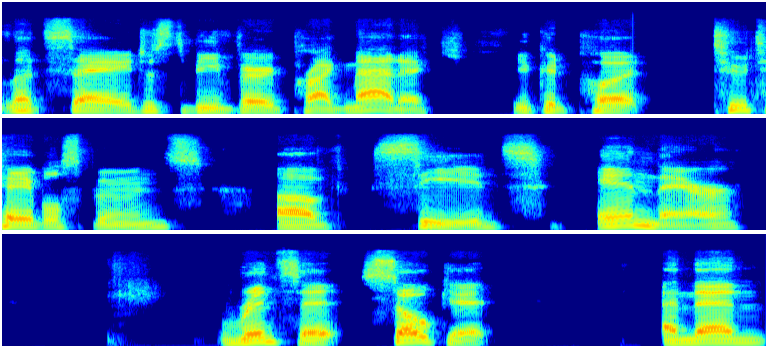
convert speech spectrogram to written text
let's say just to be very pragmatic you could put two tablespoons of seeds in there rinse it soak it and then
